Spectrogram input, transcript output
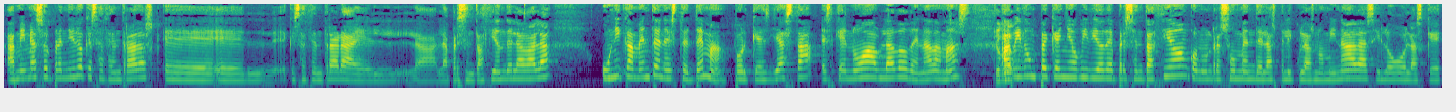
A mí me ha sorprendido que se, centraras, eh, el- que se centrara el- la, la presentación de la gala únicamente en este tema, porque ya está, es que no ha hablado de nada más. Ha habido un pequeño vídeo de presentación con un resumen de las películas nominadas y luego las que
